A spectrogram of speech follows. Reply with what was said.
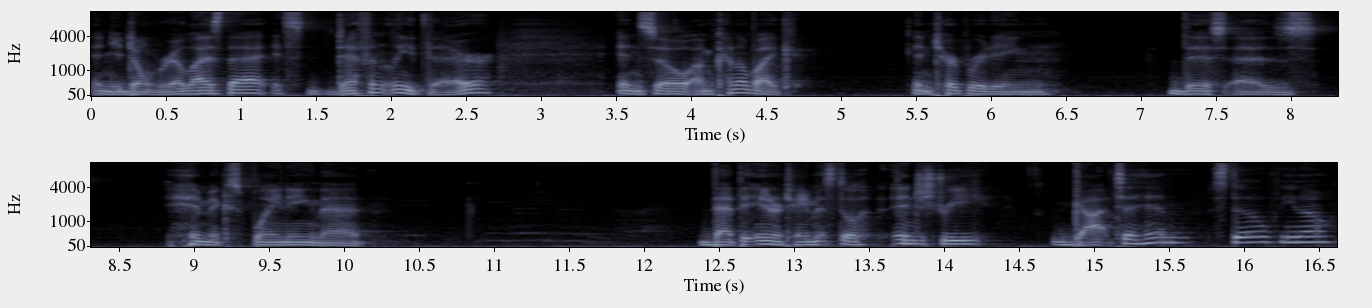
and you don't realize that, it's definitely there. And so I'm kind of like interpreting this as him explaining that that the entertainment still industry got to him still, you know,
